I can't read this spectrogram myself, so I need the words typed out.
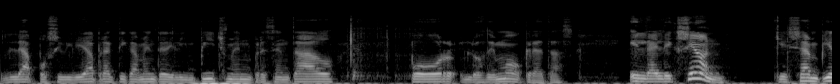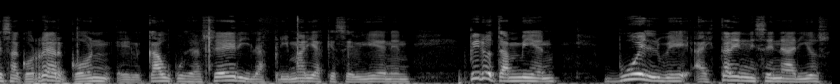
la posibilidad prácticamente del impeachment presentado por los demócratas. En la elección que ya empieza a correr con el caucus de ayer y las primarias que se vienen, pero también vuelve a estar en escenarios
